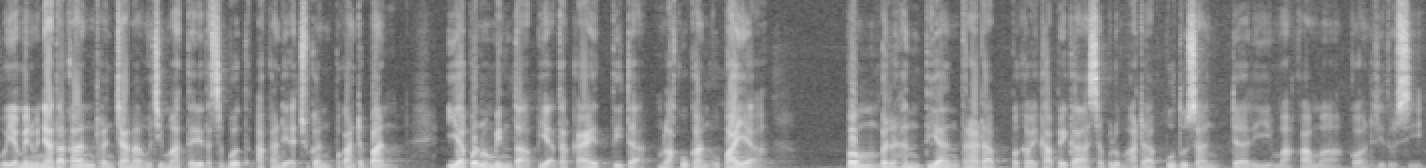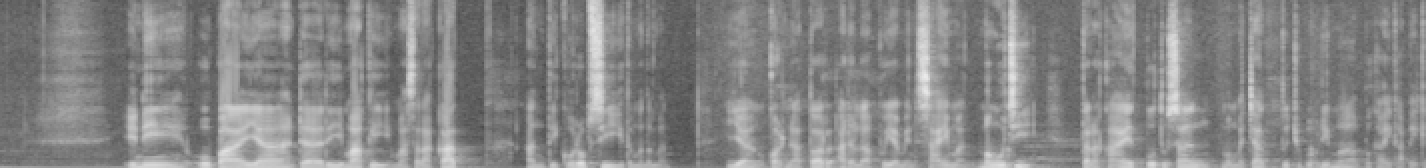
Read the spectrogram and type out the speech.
Boyamin menyatakan rencana uji materi tersebut akan diajukan pekan depan. Ia pun meminta pihak terkait tidak melakukan upaya pemberhentian terhadap pegawai KPK sebelum ada putusan dari Mahkamah Konstitusi. Ini upaya dari MAKI, Masyarakat Anti Korupsi, teman-teman. Yang koordinator adalah Boyamin Saiman, menguji terkait putusan memecat 75 pegawai KPK.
